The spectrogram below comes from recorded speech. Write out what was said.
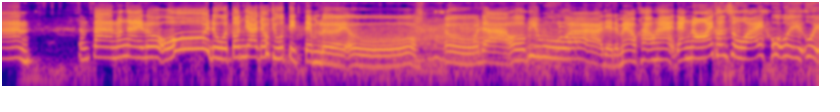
ตาลน้ำตาลว่าไงลูกโอ้ยดูต้นหญ้าเจ้าชู้ติดเต็มเลย โอ้โอ้ดาโอ้พี่วัว เดี๋ยวเดี๋ยวแม่เอาข้าวให้แดงน้อยคนสวยอุ้ยอุ้ย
